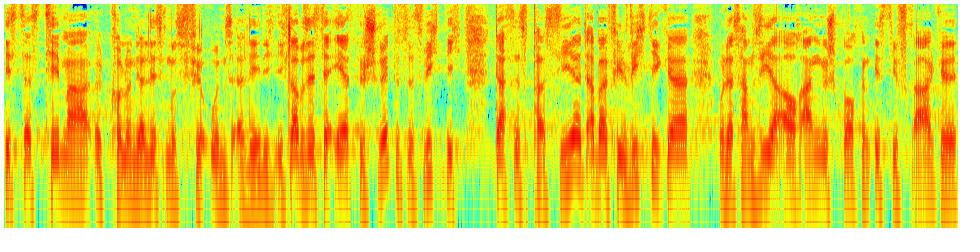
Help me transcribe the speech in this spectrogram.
ist das Thema Kolonialismus für uns erledigt. Ich glaube, es ist der erste Schritt. Es ist wichtig, dass es passiert, aber viel wichtiger, und das haben Sie ja auch angesprochen, ist die Frage,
